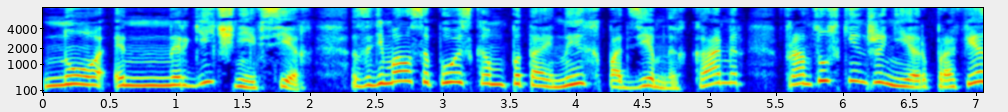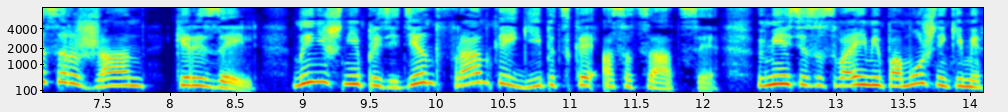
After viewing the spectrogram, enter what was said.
Но энергичнее всех занимался поиском потайных подземных камер французский инженер профессор Жан Керезель, нынешний президент Франко-Египетской ассоциации. Вместе со своими помощниками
